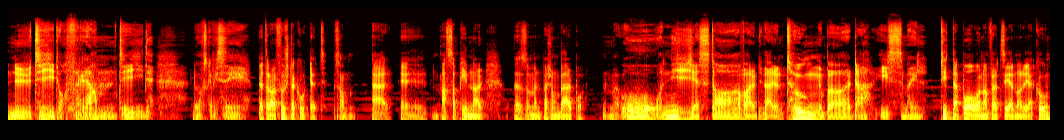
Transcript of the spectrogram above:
nutid och framtid. Då ska vi se. Jag drar första kortet som är eh, massa pinnar som en person bär på. Åh, nio stavar. Du är en tung börda, Ismail. Tittar på honom för att se någon reaktion.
